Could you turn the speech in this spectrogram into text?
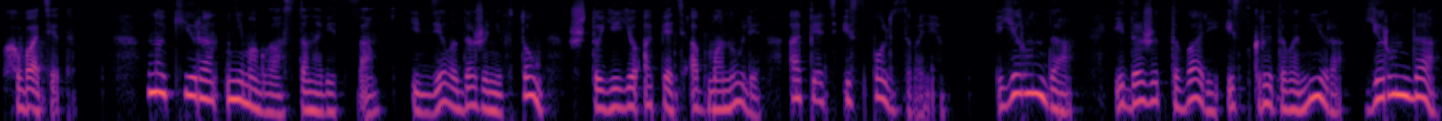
Хватит. Но Кира не могла остановиться. И дело даже не в том, что ее опять обманули, опять использовали. Ерунда. И даже твари из скрытого мира – ерунда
